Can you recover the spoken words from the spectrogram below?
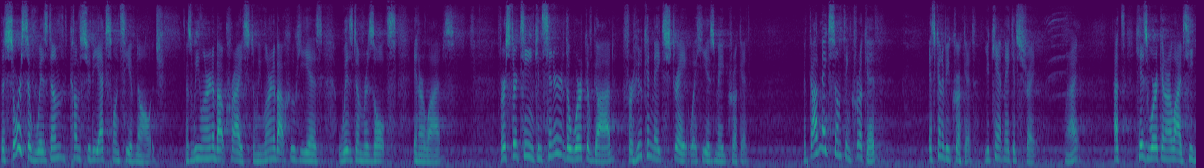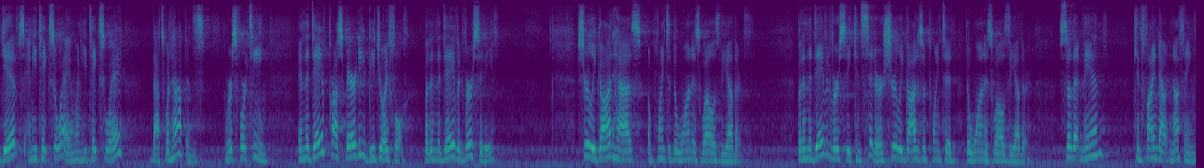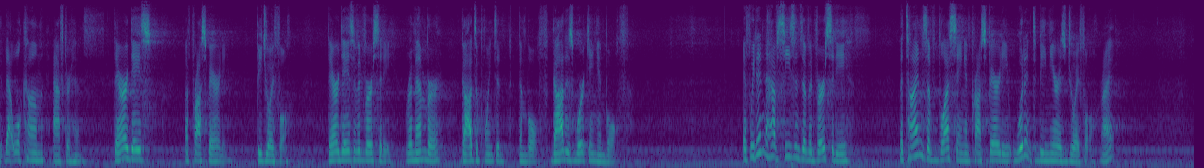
The source of wisdom comes through the excellency of knowledge. As we learn about Christ and we learn about who he is, wisdom results in our lives. Verse 13 Consider the work of God, for who can make straight what he has made crooked? If God makes something crooked, it's going to be crooked. You can't make it straight, right? That's his work in our lives. He gives and he takes away. And when he takes away, that's what happens. Verse 14 In the day of prosperity, be joyful, but in the day of adversity, surely God has appointed the one as well as the other. But in the day of adversity, consider surely God has appointed the one as well as the other, so that man can find out nothing that will come after him. There are days of prosperity. Be joyful. There are days of adversity. Remember, God's appointed them both. God is working in both. If we didn't have seasons of adversity, the times of blessing and prosperity wouldn't be near as joyful, right?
